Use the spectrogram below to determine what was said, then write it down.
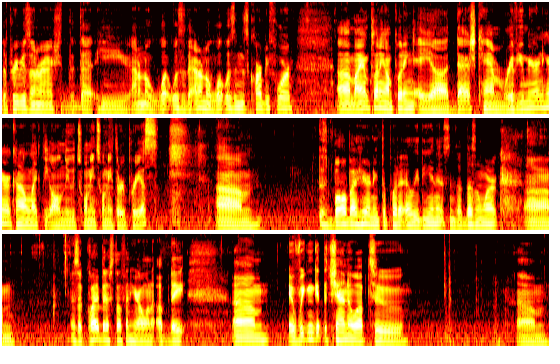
The previous owner actually did that. He, I don't know what was that. I don't know what was in this car before. Um, I am planning on putting a uh, dash cam rearview mirror in here, kind of like the all new 2023 Prius. Um, this bulb right here, I need to put an LED in it since that doesn't work. Um, there's a, quite a bit of stuff in here I want to update. Um, if we can get the channel up to um,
